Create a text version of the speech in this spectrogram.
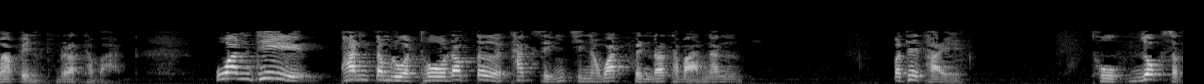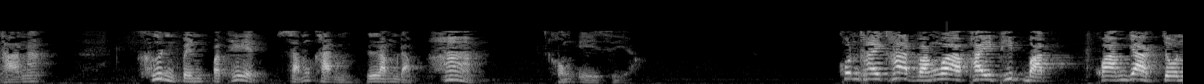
มาเป็นรัฐบาล วันที่พันตำรวจโทดอกเตอร์ทักษิณชินวัตรเป็นรัฐบาลนั้น ประเทศไทย ถูกยกสถานะ ขึ้นเป็นประเทศสำคัญลำดับห้าของเอเชีย คนไทยคาดหวังว่าภัยพิบัติความยากจน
